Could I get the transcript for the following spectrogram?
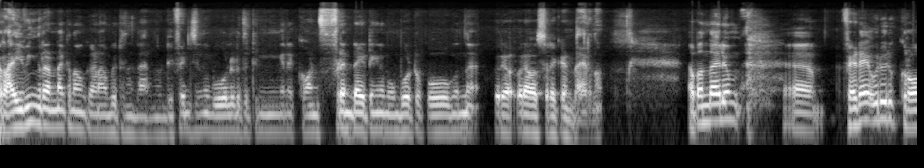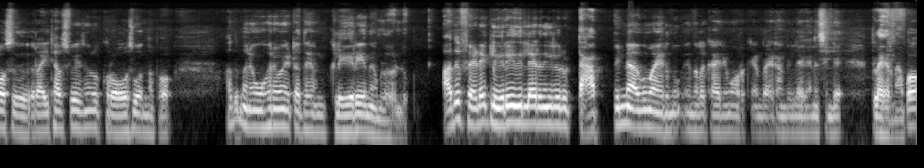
ഡ്രൈവിംഗ് റണ്ണൊക്കെ നമുക്ക് കാണാൻ പറ്റുന്നുണ്ടായിരുന്നു. ഡിഫൻസിൽ നിന്ന് ബോൾ എടുത്തിട്ട് ഇങ്ങനെ കോൺഫിഡന്റ് ആയിട്ട് ഇങ്ങനെ മുമ്പോട്ട് പോകുന്ന ഒരു ഒരവസരമൊക്കെ ഉണ്ടായിരുന്നു. അപ്പോൾ എന്തായാലും ഫെഡെ ഒരു ഒരു ക്രോസ് റൈറ്റ് ഹാഫ് സ്പേസിൽ ഒരു ക്രോസ് വന്നപ്പോൾ അത് മനോഹരമായിട്ട് അദ്ദേഹം ക്ലിയർ ചെയ്യുന്നത് നമ്മൾ കണ്ടു. അത് ഫെഡെ ക്ലിയർ ചെയ്തില്ലായിരുന്നെങ്കിൽ ഒരു ടാപ്പിനാകുമായിരുന്നു എന്നുള്ള കാര്യം ഓർക്കേണ്ടതായിട്ടുണ്ട് ലെഗനസിന്റെ പ്ലെയറിന് അപ്പോൾ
